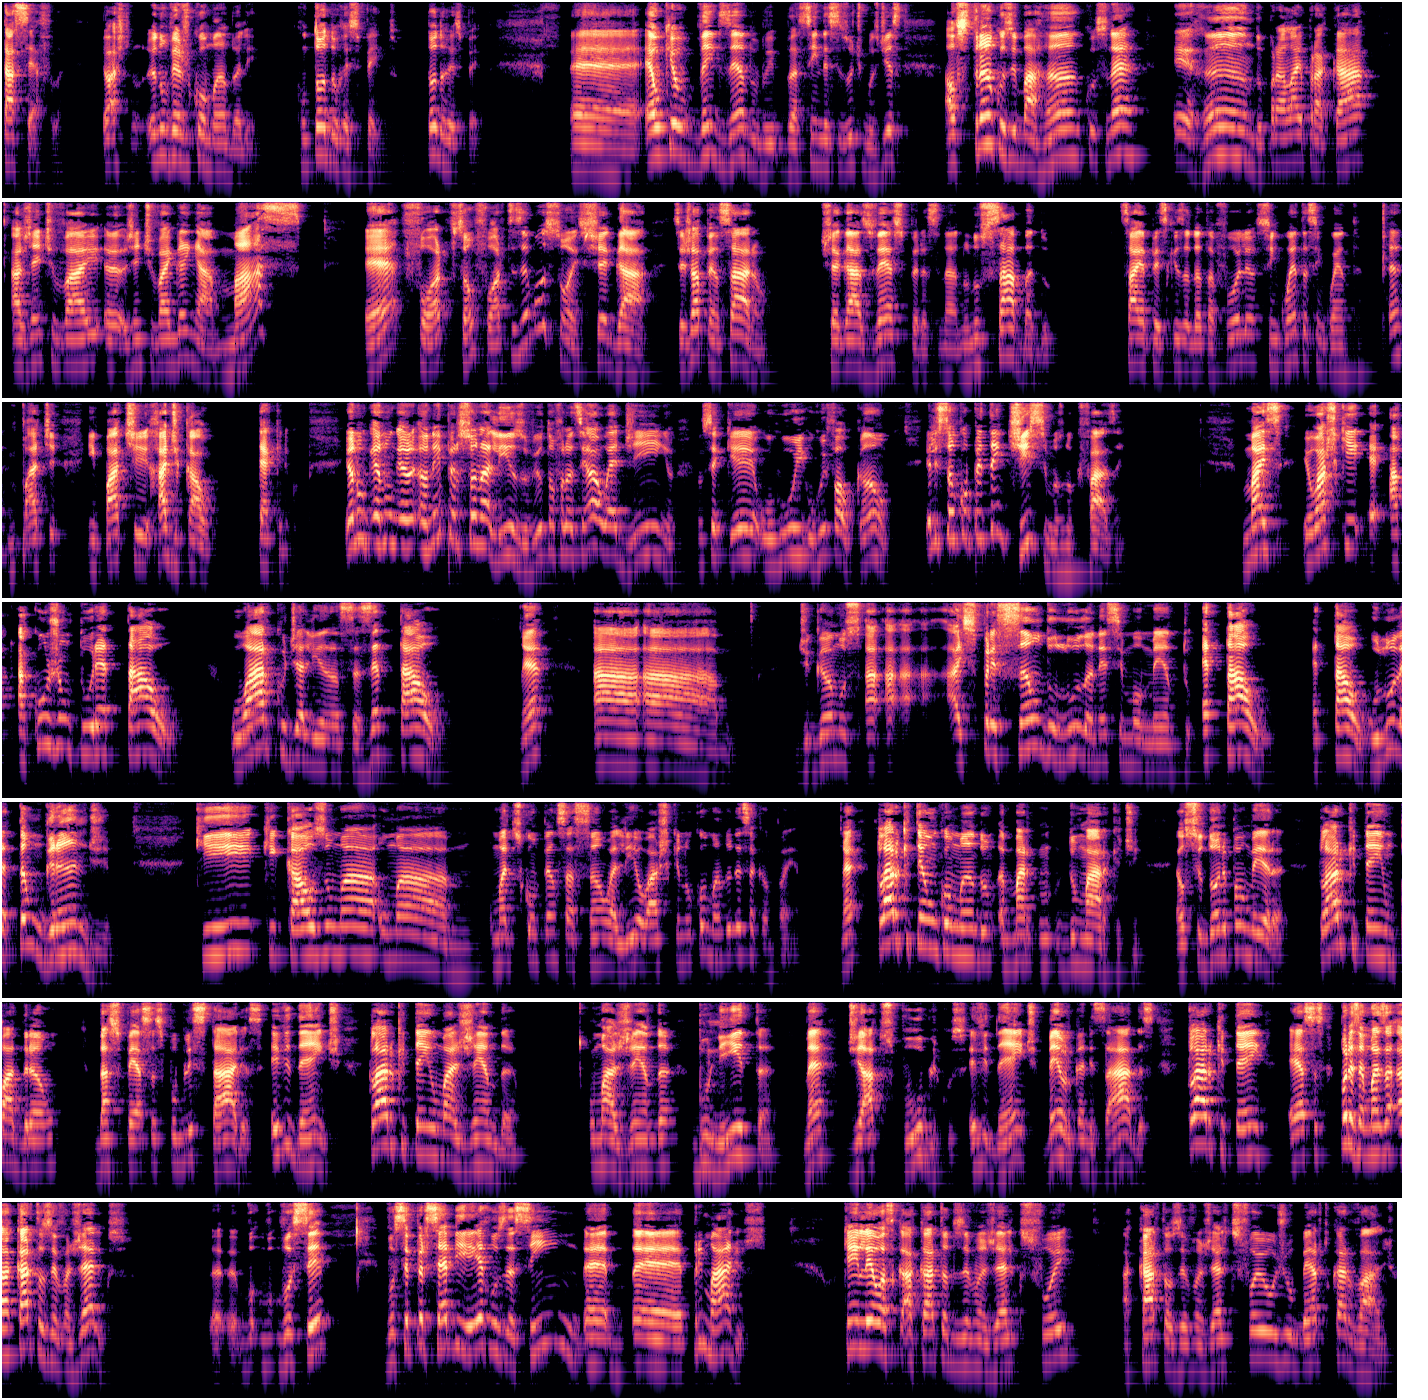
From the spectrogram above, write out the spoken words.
Tá acéfala. Eu, acho, eu não vejo comando ali. Com todo o respeito. Todo o respeito. É, é o que eu venho dizendo assim nesses últimos dias. Aos trancos e barrancos, né? Errando para lá e para cá, a gente vai a gente vai ganhar. Mas é forte, são fortes emoções. Chegar, vocês já pensaram? Chegar às vésperas, no, no sábado, Sai a pesquisa Datafolha, 50-50. É, empate, empate radical, técnico. Eu, não, eu, não, eu, nem personalizo, viu? Estão falando assim, ah, o Edinho, não sei o quê, o Rui, o Rui Falcão. Eles são competentíssimos no que fazem. Mas eu acho que é, a, a conjuntura é tal, o arco de alianças é tal, né? A, a digamos, a, a, a expressão do Lula nesse momento é tal é tal, o Lula é tão grande que, que causa uma, uma, uma descompensação ali, eu acho que no comando dessa campanha. Né? Claro que tem um comando do marketing, é o Sidônio Palmeira. Claro que tem um padrão das peças publicitárias, evidente. Claro que tem uma agenda, uma agenda bonita, né, de atos públicos, evidente, bem organizadas. Claro que tem essas. Por exemplo, mas a, a carta aos evangélicos, é, é, você você percebe erros assim é, é, primários. Quem leu as, a carta dos evangélicos foi a carta aos evangélicos foi o Gilberto Carvalho,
